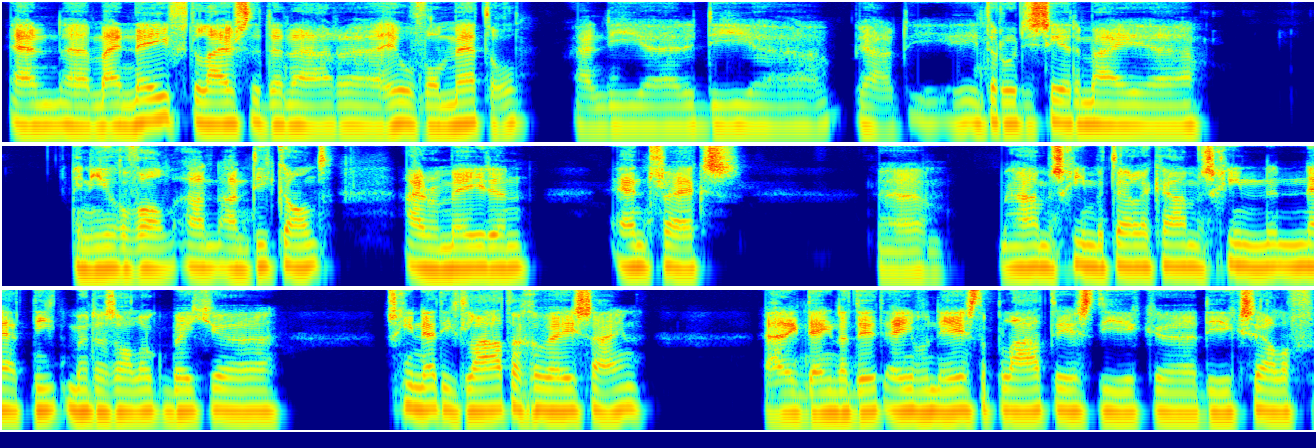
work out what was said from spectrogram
En eh, mijn neef luisterde naar eh, heel veel metal. En die, eh, die, ja, die introduceerde mij in ieder geval aan, aan die kant. Iron Maiden, Anthrax. ja, misschien Metallica, misschien net niet. Maar dat zal ook een beetje, misschien net iets later geweest zijn. En ik denk dat dit een van de eerste platen is die ik, die ik zelf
